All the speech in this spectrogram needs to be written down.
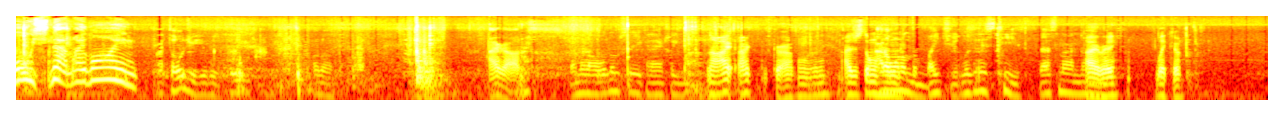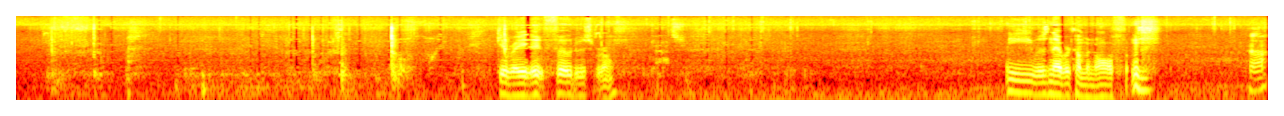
Oh, he snapped my line. I told you he was big. Hold on. I got it. I'm gonna hold him so you can actually... No, I, I grab him. Vinny. I just don't, I don't want him to bite you. Look at his teeth. That's not normal. All right, ready? Let go. Get ready to photos, bro. Got you. He was never coming off. Huh?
